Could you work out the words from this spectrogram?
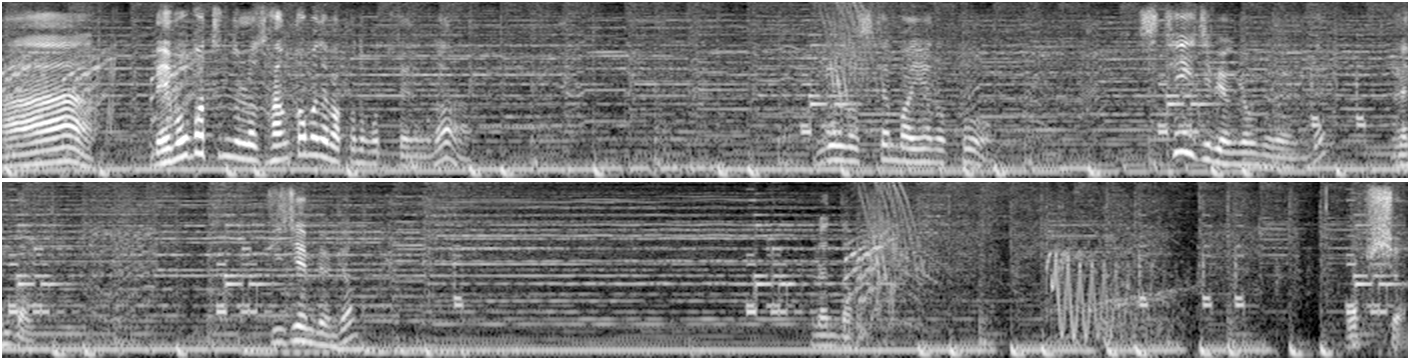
아 네모 버튼 눌러서 한꺼번에 바꾸는 것도 되는구나. 이걸로 스탠바이 해놓고 스테이지 변경도 되는데? 랜덤. BGM 변경? 랜덤. 옵션.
